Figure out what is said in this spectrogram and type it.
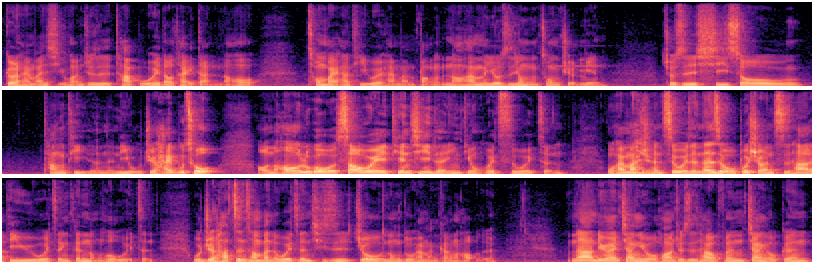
个人还蛮喜欢，就是它不会到太淡，然后葱白它提味还蛮棒，然后他们又是用中卷面，就是吸收。汤体的能力我觉得还不错。哦，然后如果我稍微天气冷一点，我会吃味增，我还蛮喜欢吃味噌，但是我不喜欢吃它的地域味噌跟浓厚味噌，我觉得它正常版的味噌其实就浓度还蛮刚好的。那另外酱油的话，就是它有分酱油跟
